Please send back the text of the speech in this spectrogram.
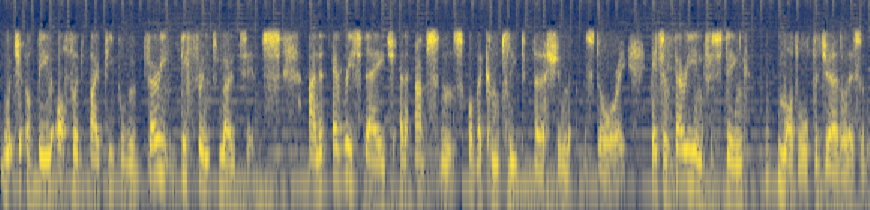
which have been offered by people with very different motives and at every stage an absence of a complete version of the story. It's a very interesting model for journalism.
